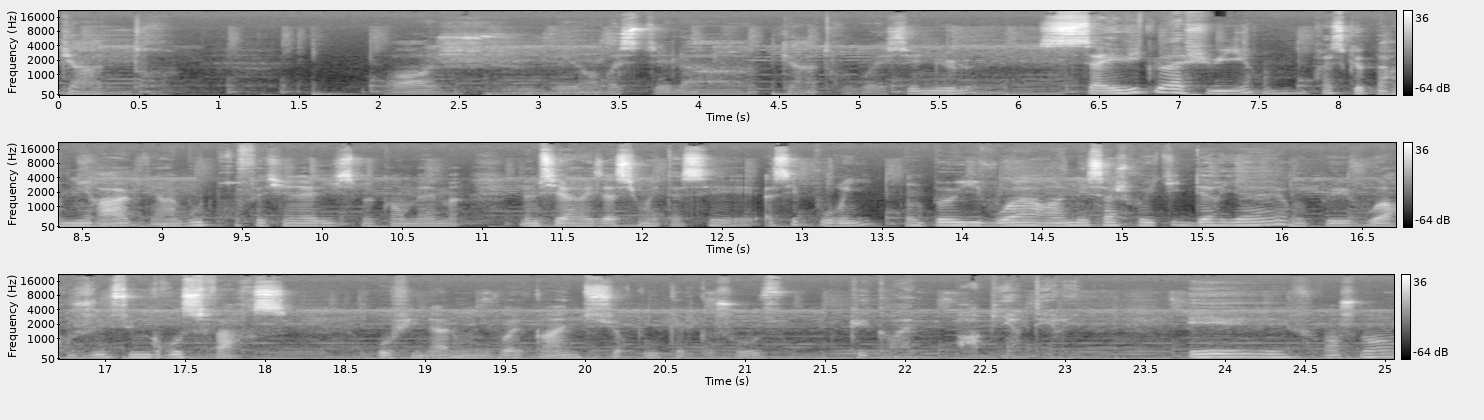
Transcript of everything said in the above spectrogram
4. Oh, je vais en rester là. 4, ouais, c'est nul. Ça évite le à fuir, presque par miracle. Il y a un bout de professionnalisme quand même, même si la réalisation est assez, assez pourrie. On peut y voir un message politique derrière, on peut y voir juste une grosse farce. Au final, on y voit quand même surtout quelque chose qui est quand même pas bien terrible. Et franchement,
